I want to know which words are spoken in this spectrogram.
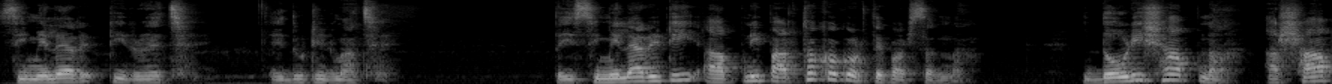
সিমিলারিটি রয়েছে এই দুটির মাঝে। তো এই সিমিলারিটি আপনি পার্থক্য করতে পারছেন না। দড়ি সাপ না, আর সাপ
